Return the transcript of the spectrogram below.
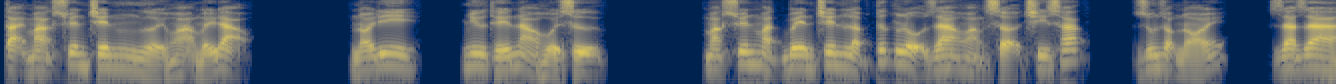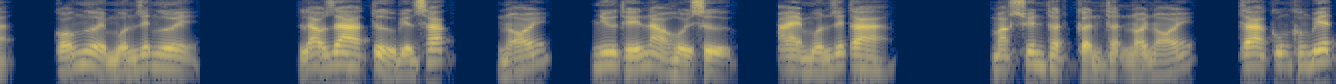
tại mạc xuyên trên người hỏa mấy đạo. Nói đi, như thế nào hồi sự? Mạc xuyên mặt bên trên lập tức lộ ra hoảng sợ chi sắc, run giọng nói, ra ra, có người muốn giết ngươi. Lao gia tử biến sắc, nói, như thế nào hồi sự? Ai muốn giết ta? Mạc xuyên thật cẩn thận nói nói, ta cũng không biết,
